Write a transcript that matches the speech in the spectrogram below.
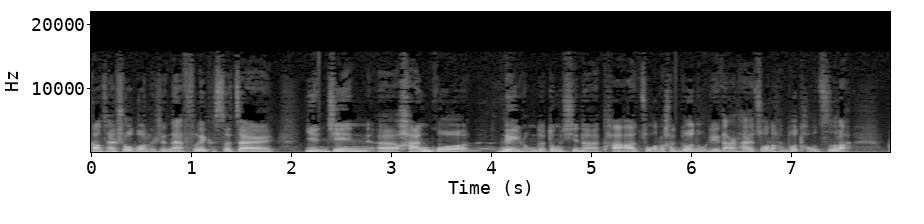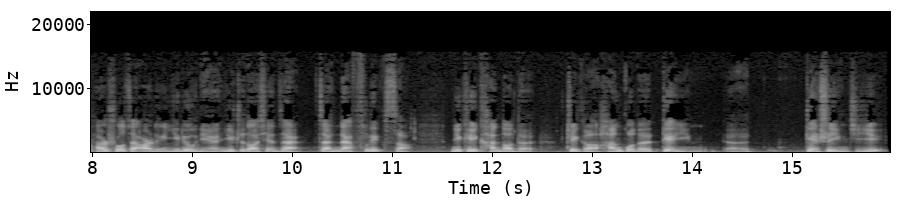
刚才说过了，这 Netflix 在引进呃韩国内容的东西呢，他做了很多。多努力，当然他也做了很多投资了。他是说，在二零一六年一直到现在，在 Netflix 啊，你可以看到的这个韩国的电影呃电视影集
